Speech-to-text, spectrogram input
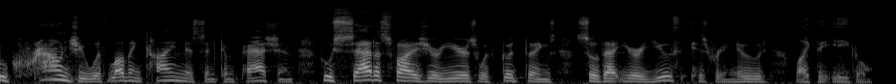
who crowns you with loving kindness and compassion, who satisfies your years with good things, so that your youth is renewed like the eagle.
